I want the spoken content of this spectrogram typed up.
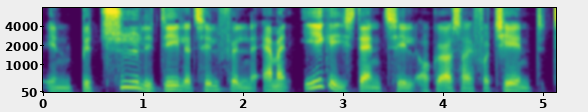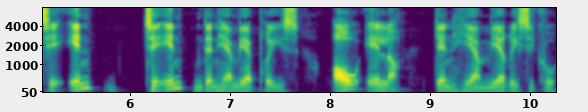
en betydelig del af tilfældene er man ikke i stand til at gøre sig fortjent til enten, til enten den her mere pris og eller den her mere risiko.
